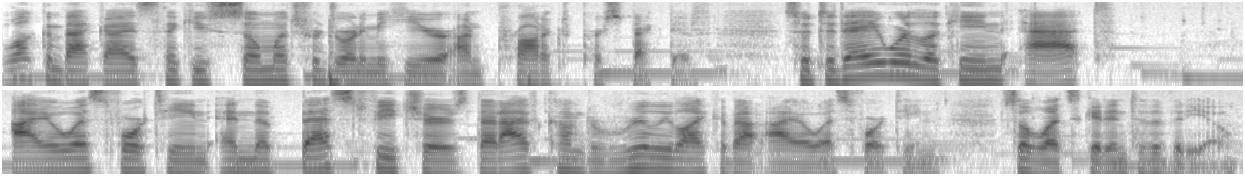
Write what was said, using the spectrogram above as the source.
Welcome back guys, thank you so much for joining me here on Product Perspective. So today we're looking at iOS 14 and the best features that I've come to really like about iOS 14. So let's get into the video.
